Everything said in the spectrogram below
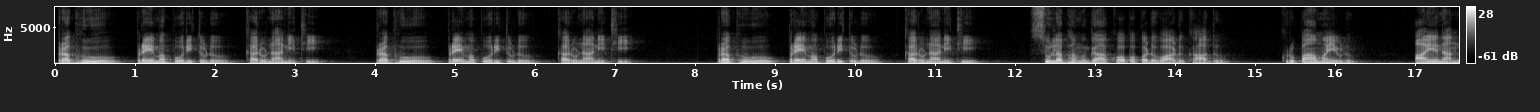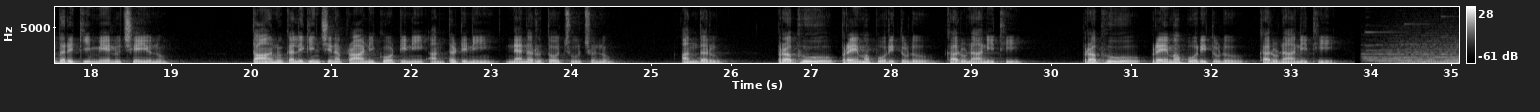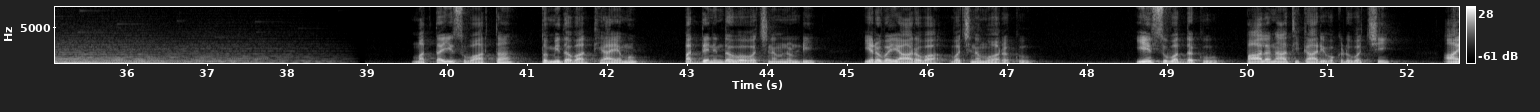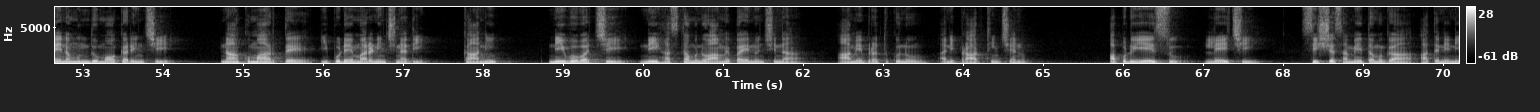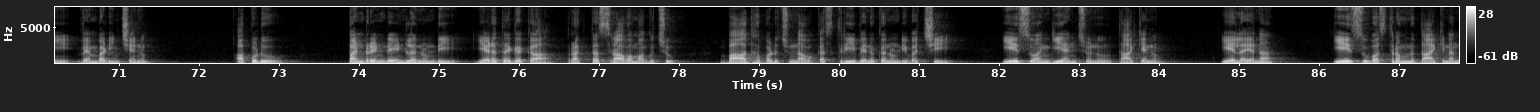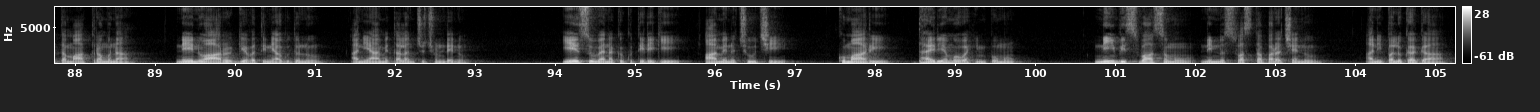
ప్రభువు ప్రేమపూరితుడు కరుణానిధి. ప్రభువు ప్రేమపూరితుడు కరుణానిధి. ప్రభువు ప్రేమపూరితుడు కరుణానిధి. సులభముగా కోపపడువాడు కాదు. కృపామయుడు. ఆయన అందరికీ మేలు చేయును. తాను కలిగించిన ప్రాణికోటిని అంతటిని నెనరుతో చూచును. అందరూ ప్రభువు ప్రేమపూరితుడు కరుణానిధి. ప్రభువు ప్రేమపూరితుడు కరుణానిధి. మత్తయి సువార్త తొమ్మిదవ అధ్యాయము పద్దెనిమిదవ వచనం నుండి ఇరవై ఆరవ వచనం వరకు యేసు వద్దకు పాలనాధికారి ఒకడు వచ్చి ఆయన ముందు మోకరించి నా కుమార్తె ఇప్పుడే మరణించినది కానీ నీవు వచ్చి నీ హస్తమును ఆమెపై నుంచిన ఆమె బ్రతుకును అని ప్రార్థించెను. అప్పుడు యేసు లేచి శిష్య సమేతముగా అతనిని వెంబడించెను. అప్పుడు పన్నెండేండ్ల నుండి ఎడతెగక రక్తస్రావమగుచు బాధపడుచున్న ఒక స్త్రీ వెనుక నుండి వచ్చి యేసు అంగి అంచును తాకెను. ఏలయన యేసు వస్త్రమును తాకినంత మాత్రమున నేను ఆరోగ్యవతిని అగుదును అని ఆమె తలంచుచుండెను. యేసు వెనకకు తిరిగి ఆమెను చూచి కుమారి ధైర్యము వహింపుము. నీ విశ్వాసము నిన్ను స్వస్థపరచెను. అని పలుకగా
